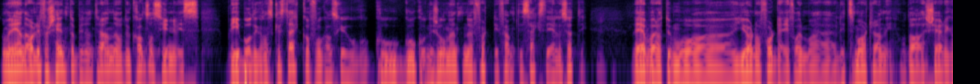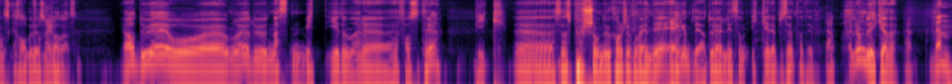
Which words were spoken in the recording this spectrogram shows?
Nummer én, det er aldri for sent å begynne å trene, og du kan sannsynligvis bli både ganske sterk og få ganske god, god, god kondisjon, enten du er 40, 50, 60 eller 70. Det er bare at du må gjøre noe for det i form av litt smart trening, og da skjer det ganske store resultater. Altså. Ja, du er jo eh, Nå er jo du nesten midt i den der eh, fase tre. Peak. Eh, så det spørs om du kanskje er på vei ned, egentlig. At du er litt sånn ikke-representativ. Ja. Eller om du ikke er det. Ja. Men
